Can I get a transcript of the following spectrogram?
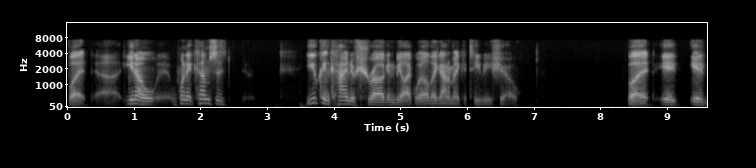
But uh, you know, when it comes to you can kind of shrug and be like, well, they got to make a TV show. But it it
